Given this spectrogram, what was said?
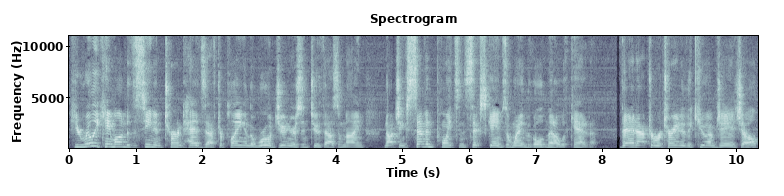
He really came onto the scene and turned heads after playing in the World Juniors in 2009, notching 7 points in 6 games and winning the gold medal with Canada. Then, after returning to the QMJHL,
